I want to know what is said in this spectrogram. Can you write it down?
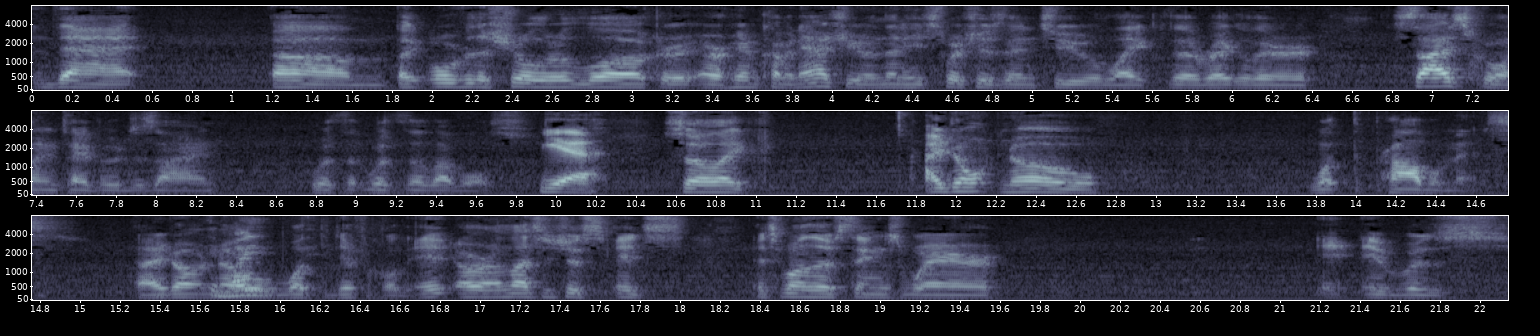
that um, like over the shoulder look or, or him coming at you, and then he switches into like the regular side scrolling type of design with with the levels. Yeah, So like, I don't know what the problem is. I don't It know might- what the difficulty, it, or unless it's just it's it's one of those things where it, it was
